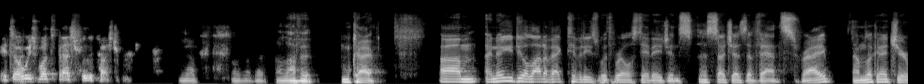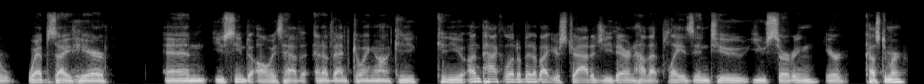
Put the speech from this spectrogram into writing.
It's always what's best for the customer. Yep. I love it. I love it. Okay. Um, I know you do a lot of activities with real estate agents, uh, such as events, right? I'm looking at your website here, and you seem to always have an event going on. Can you can you unpack a little bit about your strategy there and how that plays into you serving your customer?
